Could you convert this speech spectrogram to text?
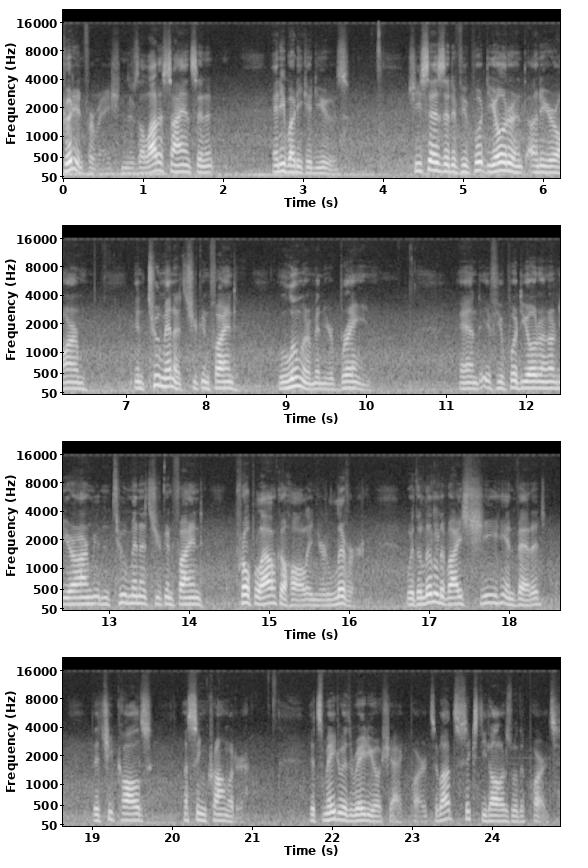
good information. There's a lot of science in it anybody could use. She says that if you put deodorant under your arm, in two minutes you can find aluminum in your brain. And if you put deodorant under your arm, in two minutes you can find propyl alcohol in your liver with a little device she invented that she calls a Syncrometer. It's made with Radio Shack parts, about $60 worth of parts.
